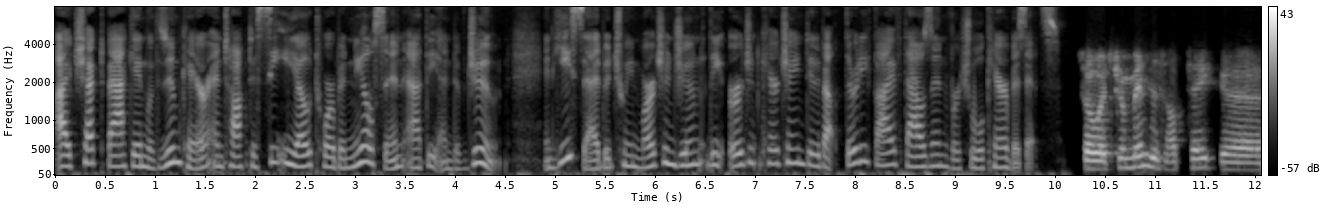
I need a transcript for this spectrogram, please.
I checked back in with ZoomCare and talked to CEO Torben Nielsen at the end of June. And he said between March and June, the urgent care chain did about 35,000 virtual care visits. So, a tremendous uptake. Uh,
